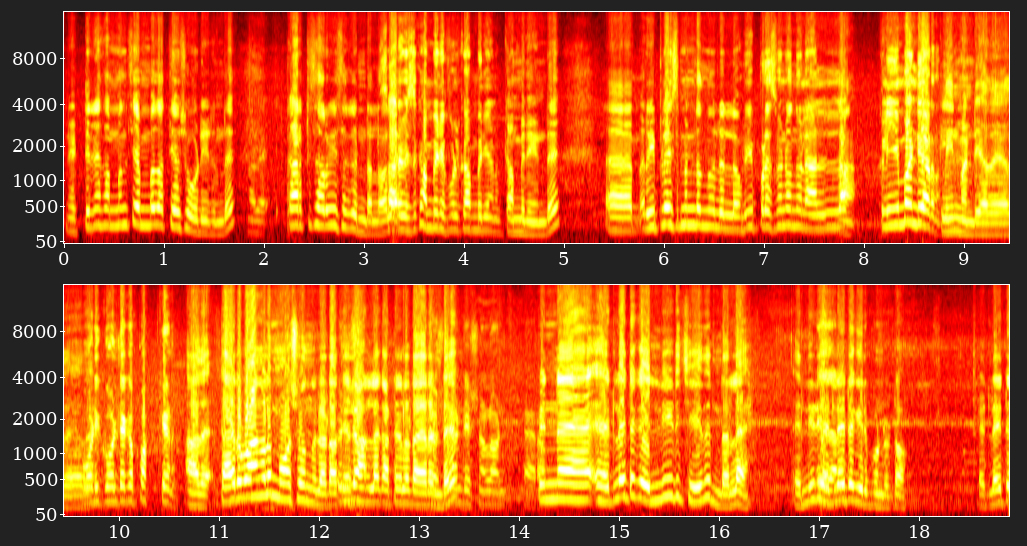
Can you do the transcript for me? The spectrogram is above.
പതിനെട്ടിനെ സംബന്ധിച്ച് എൺപത് അത്യാവശ്യം ഓടിയിട്ടുണ്ട്. കറക്റ്റ് സർവീസ് ഒക്കെ ഉണ്ടല്ലോ സർവീസ് കമ്പനി ഫുൾ കമ്പനിയാണ് കമ്പനി ഉണ്ട്. റീപ്ലേസ്മെന്റ് ഒന്നുമില്ലല്ലോ? റീപ്ലേസ്മെന്റ് ഒന്നുമില്ല. നല്ല ക്ലീൻ വണ്ടിയാണ് ക്ലീൻ വണ്ടി. അതെ അതെ ബോഡി ക്വാളിറ്റി ഒക്കെ പക്കയാണ്. അതെ. ടയർ വാങ്ങലും മോശമൊന്നുമില്ല ഒന്നുമില്ല അത്യാവശ്യം നല്ല കട്ടയുള്ള ടയർ ഉണ്ട്. പിന്നെ ഹെഡ്ലൈറ്റ് ഒക്കെ എൽ ഇ ഡി ചെയ്തിട്ടുണ്ടല്ലേ? എൽ ഇ ഡി ഹെഡ്ലൈറ്റ് ഒക്കെ ഇരിപ്പുണ്ട് കേട്ടോ. ഹെഡ്ലൈറ്റ്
